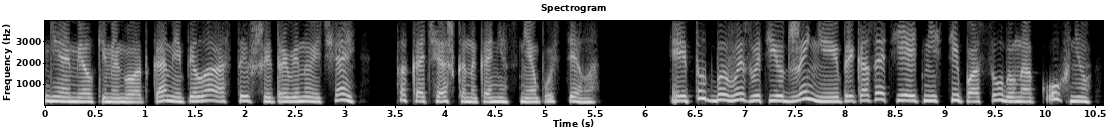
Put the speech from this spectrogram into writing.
Я мелкими глотками пила остывший травяной чай, пока чашка наконец не опустела. И тут бы вызвать Юджинию и приказать ей отнести посуду на кухню —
